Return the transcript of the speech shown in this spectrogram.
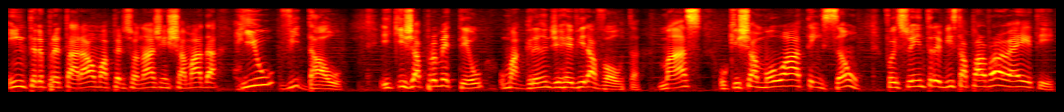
interpretará uma personagem chamada Rio Vidal e que já prometeu uma grande reviravolta. Mas o que chamou a atenção foi sua entrevista para Variety,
